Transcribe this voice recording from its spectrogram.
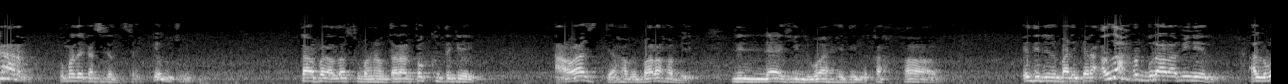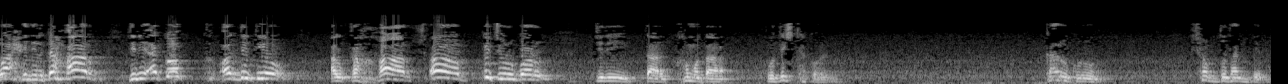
কার? তোমাদের কাছে জানতে চাই, কেউ কিছু তারপর আল্লাহ সুবাহ তার পক্ষ থেকে আওয়াজ দেওয়া হবে, বলা হবে এদিনের মালিকারা আল্লাহ রব্বুল আলমিনের। আল কাহার একক, অদ্বিতীয়। আল কাহার সব কিছুর উপর তার ক্ষমতা প্রতিষ্ঠা করেন। কারও কোনো শব্দ থাকবে না।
